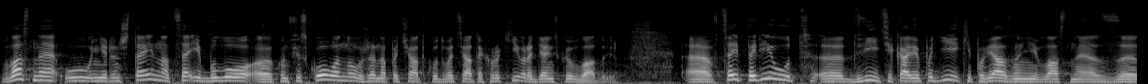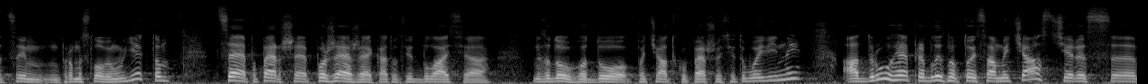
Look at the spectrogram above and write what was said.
Власне, у Ніренштейна це і було конфісковано вже на початку 20-х років радянською владою. Е, В цей період е, дві цікаві події, які пов'язані власне з цим промисловим об'єктом. Це, по-перше, пожежа, яка тут відбулася незадовго до початку Першої світової війни. А друге, приблизно в той самий час, через е,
